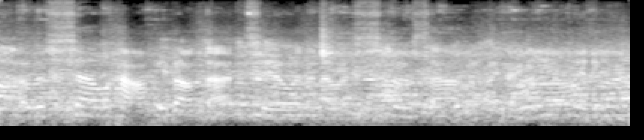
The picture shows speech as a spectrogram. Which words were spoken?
I was so happy about that too, and then I was so sad. Like, are you kidding me?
